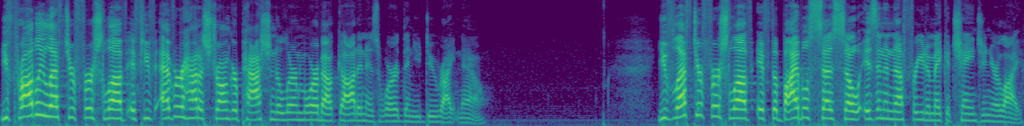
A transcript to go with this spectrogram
You've probably left your first love if you've ever had a stronger passion to learn more about God and His Word than you do right now. You've left your first love if the Bible says so isn't enough for you to make a change in your life.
